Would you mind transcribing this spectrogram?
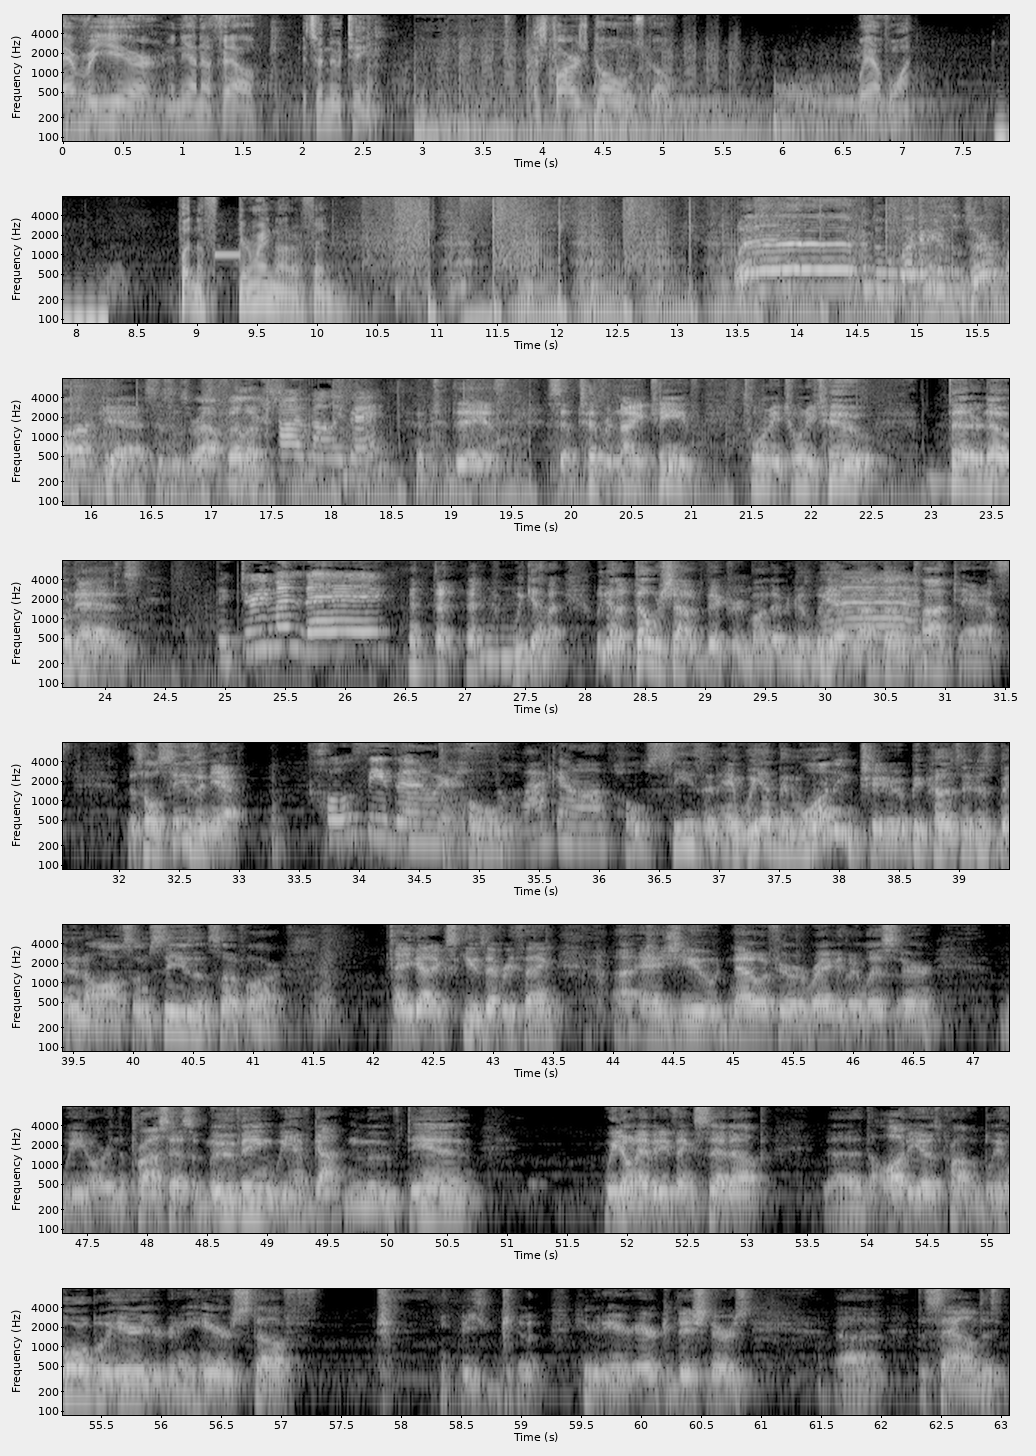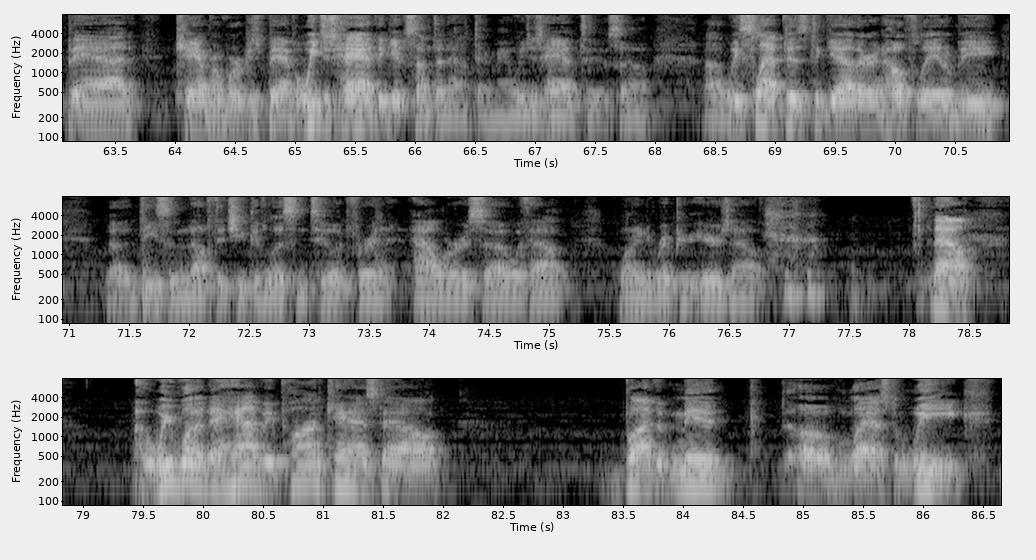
Every year in the NFL, it's a new team. As far as goals go, we have one. Putting a f***ing ring on our finger. Welcome to the Buccaneers Observer Podcast. This is Ralph Phillips. Hi, I'm Molly Bay. Today is September 19th, 2022, better known as Victory Monday. we got a we got a double shot of Victory Monday because we have not done a podcast this whole season yet. Whole season we're Whole- slacking off. Whole season, and we have been wanting to because it has been an awesome season so far. Now you got to excuse everything. Uh, as you know, if you're a regular listener, we are in the process of moving. We have gotten moved in. We don't have anything set up. Uh, the audio is probably horrible here. You're going to hear stuff. you're going to hear air conditioners. Uh, the sound is bad. Camera work is bad. But we just had to get something out there, man. We just had to. So uh, we slapped this together, and hopefully it'll be uh, decent enough that you could listen to it for an hour or so without wanting to rip your ears out. now, uh, we wanted to have a podcast out by the mid of last week.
